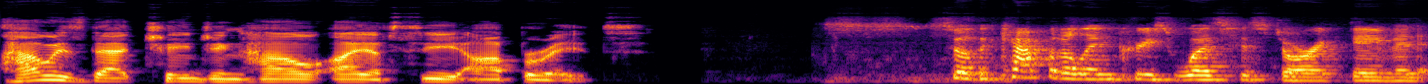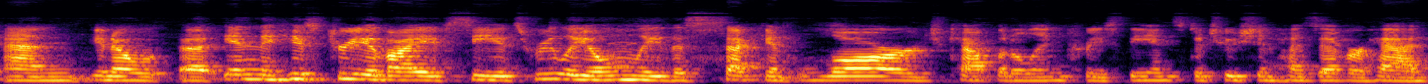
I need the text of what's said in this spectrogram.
how is that changing how IFC operates? So the capital increase was historic, David, and you know, uh, in the history of IFC, it's really only the second large capital increase the institution has ever had.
